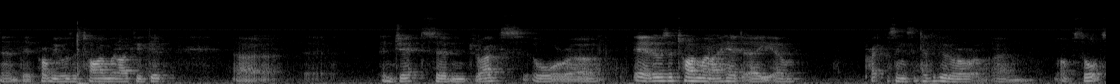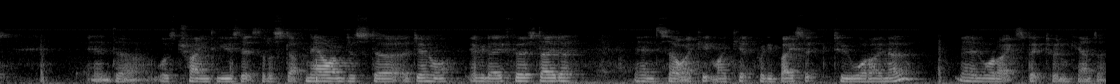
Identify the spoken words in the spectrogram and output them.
and there probably was a time when I could give uh, inject certain drugs, or uh, yeah, there was a time when I had a um, practicing certificate or um, of sorts and uh, was trained to use that sort of stuff. Now I'm just uh, a general everyday first aider and so I keep my kit pretty basic to what I know and what I expect to encounter.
